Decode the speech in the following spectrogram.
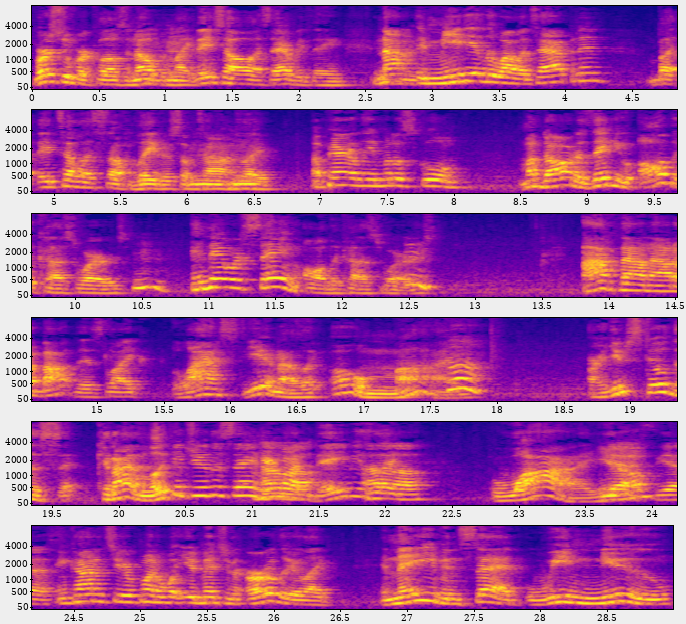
we're super close and open. Mhm. Like they tell us everything, not Mhm. immediately while it's happening, but they tell us stuff later sometimes. Mhm. Like apparently in middle school. My daughters, they knew all the cuss words, Mm. and they were saying all the cuss words. I found out about this like last year, and I was like, "Oh my, Huh. Are you still the same? Can I look at you the same? You're my babies. Like, why? You Yes, know? yes. And kind of to your point of what you mentioned earlier, like, and they even said we knew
